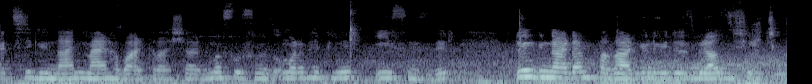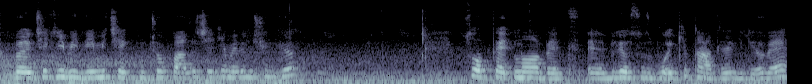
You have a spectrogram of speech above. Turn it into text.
Ertesi günden merhaba arkadaşlar. Nasılsınız? Umarım hepiniz iyisinizdir. Dün günlerden pazar günü videosu biraz dışarı çıktık. Böyle çekebildiğimi çektim. Çok fazla çekemedim çünkü sohbet, muhabbet e, biliyorsunuz bu ekip tatile gidiyor ve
